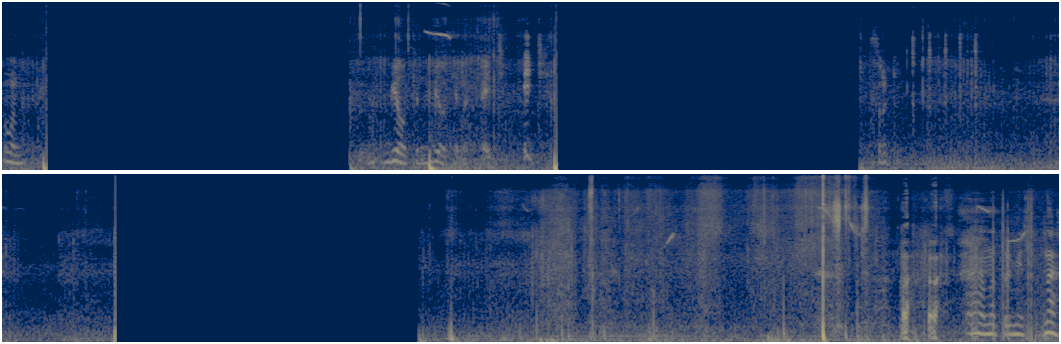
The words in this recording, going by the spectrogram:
Вон. Белкин, Белкин. Анатомист. На.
